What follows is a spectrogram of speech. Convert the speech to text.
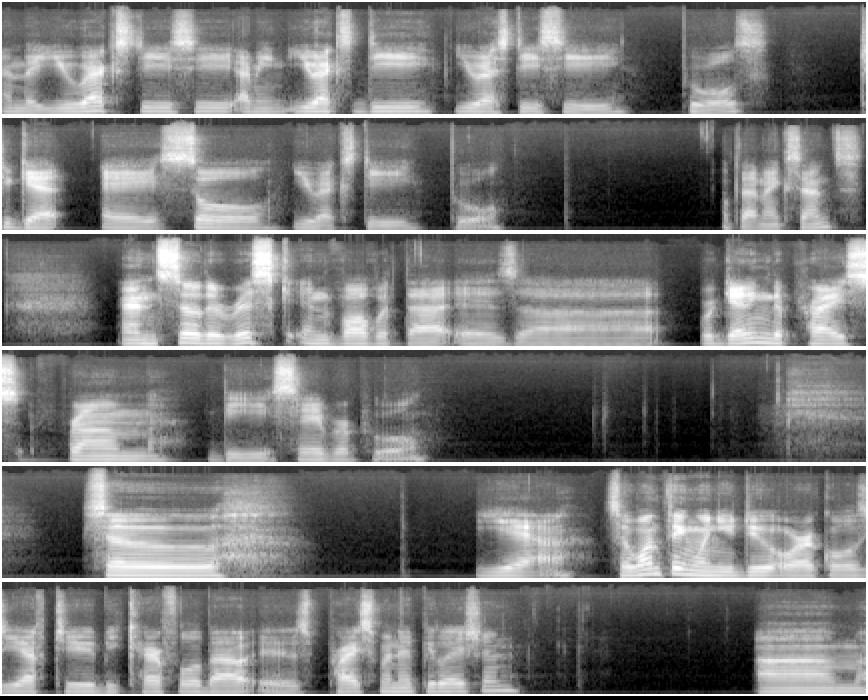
and the UXDC, I mean UXD USDC pools to get a Sol UXD pool. Hope that makes sense. And so the risk involved with that is uh, we're getting the price from the Saber pool. So yeah. So one thing when you do oracles, you have to be careful about is price manipulation. Um,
